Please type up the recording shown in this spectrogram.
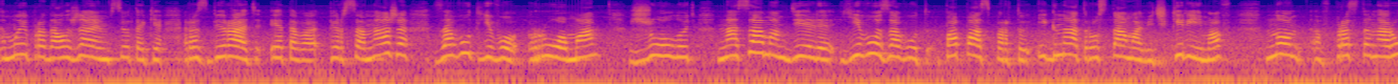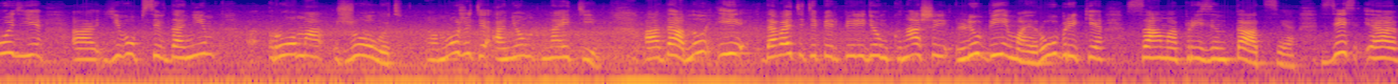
мы продолжаем все-таки разбирать этого персонажа. Зовут его Рома Желудь. На самом деле его зовут по паспорту Игнат Рустамович Керимов, но в простонародье а, его псевдоним Рома Желудь. Можете о нем найти. А, да, ну и давайте теперь перейдем к нашей любимой рубрике самопрезентация. Здесь э,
